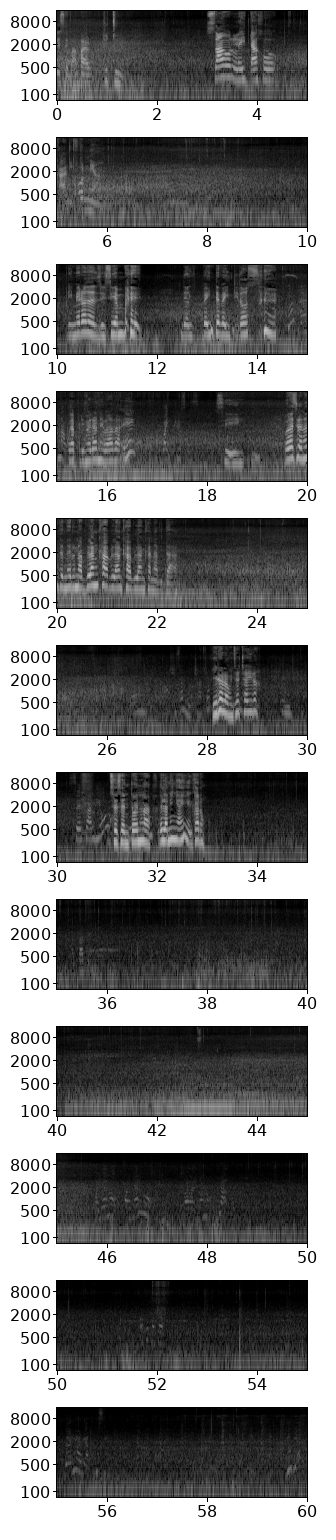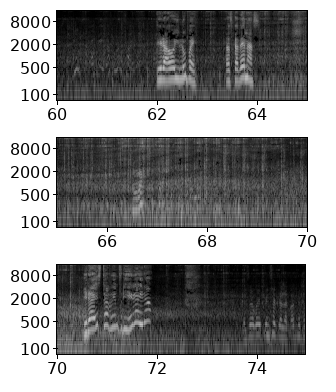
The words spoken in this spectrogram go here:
este se va para YouTube. South Lake Tahoe, California. Primero de diciembre del 2022. La primera nevada, ¿eh? Sí. Ahora se van a tener una blanca, blanca, blanca Navidad. Muchacha Mira la muchacha, mira. Se sentó en la, en la niña ahí, el carro. Mira hoy, Lupe. Las cadenas. Mira. Mira, está bien friega, mira. Ese güey piensa que la 4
